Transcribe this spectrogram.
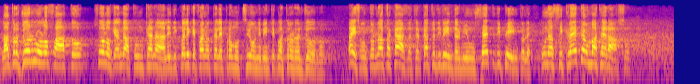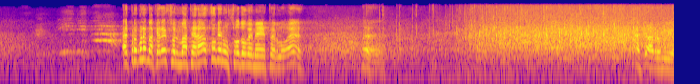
L'altro giorno l'ho fatto, solo che è andato un canale di quelli che fanno telepromozioni 24 ore al giorno. Poi sono tornato a casa, ho cercato di vendermi un set di pentole, una cicletta e un materasso. E il problema è che adesso è il materasso che non so dove metterlo, eh. Eh, eh caro mio.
